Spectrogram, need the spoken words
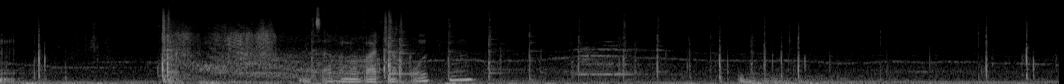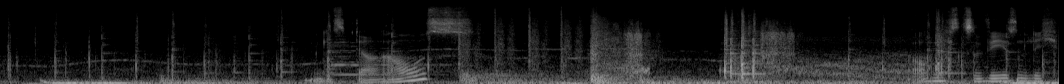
Hm. Jetzt einfach nur weiter nach unten. wieder raus. Auch nichts wesentlich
